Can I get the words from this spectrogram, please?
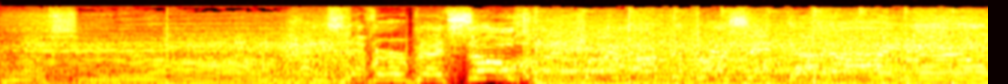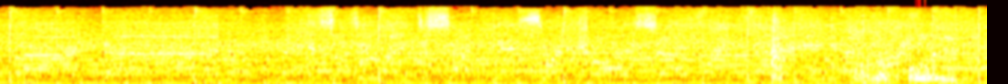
I've seen it all. And it's never been so quick. You're not the person that I knew back then. It's not too late to set this because everything.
